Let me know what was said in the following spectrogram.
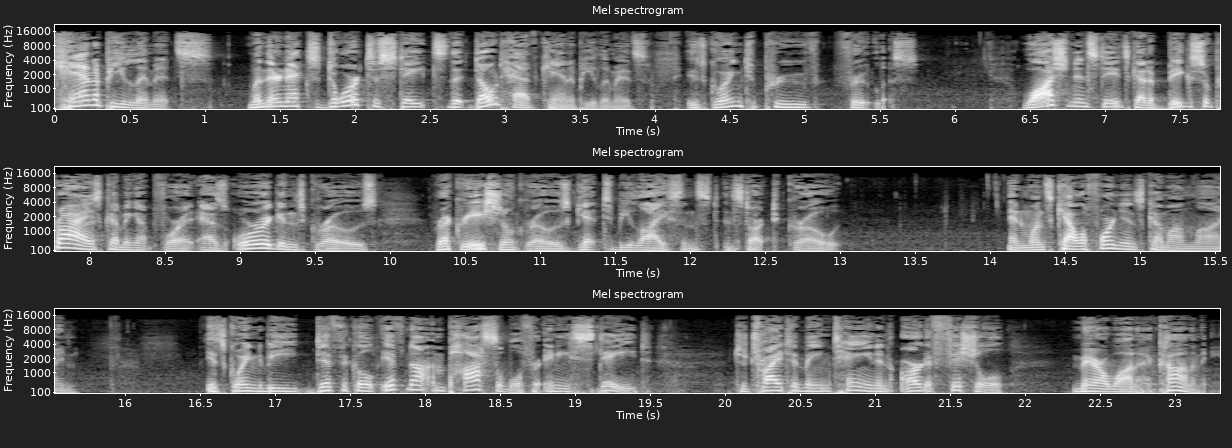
canopy limits when they're next door to states that don't have canopy limits is going to prove fruitless. Washington state's got a big surprise coming up for it as Oregon's grows, recreational grows, get to be licensed and start to grow. And once Californians come online, it's going to be difficult, if not impossible, for any state to try to maintain an artificial marijuana economy.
